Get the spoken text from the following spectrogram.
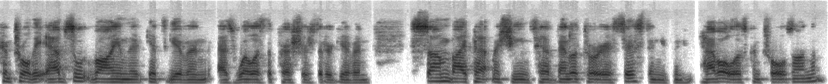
control the absolute volume that gets given as well as the pressures that are given. Some BiPAP machines have ventilatory assist and you can have all those controls on them.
